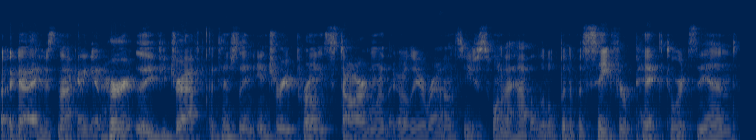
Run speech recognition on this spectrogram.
a guy who's not going to get hurt. If you draft potentially an injury prone star in one of the earlier rounds, and you just want to have a little bit of a safer pick towards the end.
